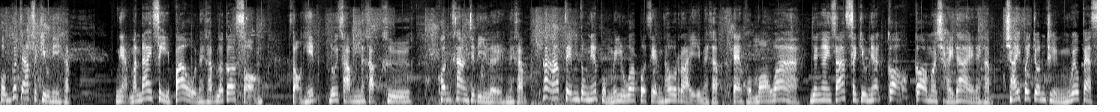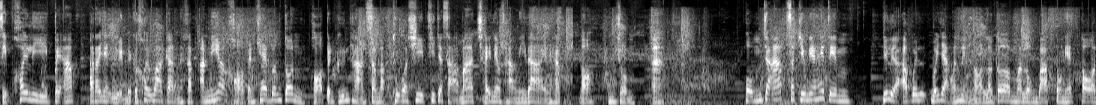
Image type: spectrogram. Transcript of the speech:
ผมก็จะอัพสกิลนี้ครับ เนี่ยมันได้ 4 เป้านะครับแล้วก็ 2 2 ฮิตด้วยซ้ำนะครับ คือค่อนข้างจะดีเลยนะครับ ถ้าอัพเต็มตรงเนี้ยผมไม่รู้ว่าเปอร์เซ็นต์เท่าไหร่นะครับ แต่ผมมองว่ายังไงซะสกิลเนี้ยก็ก็เอามาใช้ได้นะครับ ใช้ไปจนถึงเวล 80 ค่อยรีไปอัพ อะไรอย่างอื่นเดี๋ยวก็ค่อยว่ากันนะครับ อันนี้ขอเป็นแค่เบื้องต้น ขอเป็นพื้นฐานสำหรับทุกอาชีพที่จะสามารถใช้แนวทางนี้ได้นะครับเนาะคุณผู้ชมอะผมจะอัพสกิลเนี้ยให้เต็ม ที่เหลืออัพไว้ไว้อย่างละหนึ่งเนาะแล้วก็มาลงบัฟตรงนี้ตอน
